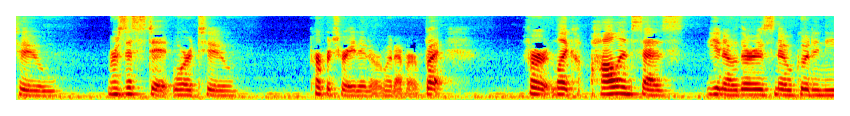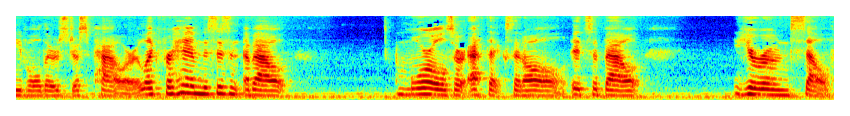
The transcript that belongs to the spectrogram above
to resist it or to perpetrate it or whatever? But for like Holland says, you know, there is no good and evil, there's just power. Like for him, this isn't about morals or ethics at all. It's about your own self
